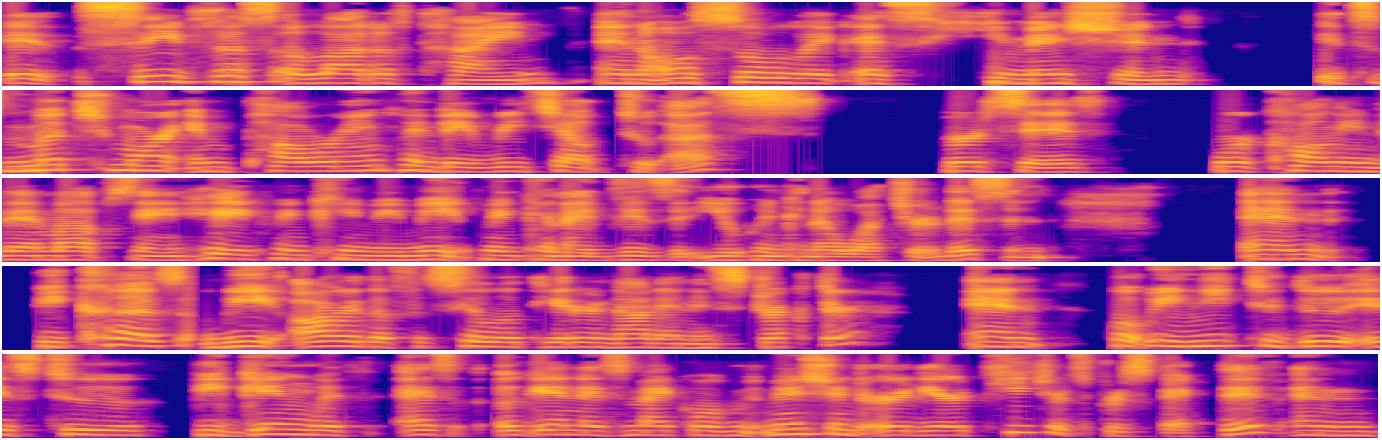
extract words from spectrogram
it saves us a lot of time and also like as he mentioned, it's much more empowering when they reach out to us versus we're calling them up saying, "Hey, when can we meet? When can I visit you? When can I watch your lesson?" And because we are the facilitator, not an instructor, and what we need to do is to begin with, as again, as Michael mentioned earlier, teacher's perspective and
